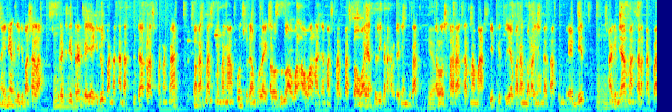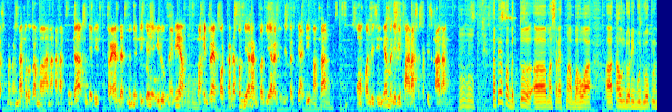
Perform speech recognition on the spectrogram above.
Nah ini yang menjadi masalah. Sudah jadi tren gaya hidup anak-anak muda kelas menengah bahkan kelas menengah pun sudah mulai. Kalau dulu awal-awal hanya masyarakat kelas bawah yang beli karena harganya murah. Yeah. Kalau sekarang karena masif gitu ya barang-barang yang datang pun branded, mm-hmm. akhirnya masyarakat kelas menengah terutama anak-anak muda menjadi tren dan menjadi gaya hidup. Nah ini yang makin repot karena pembiaran-pembiaran ini terjadi maka mm-hmm. Uh, kondisinya menjadi parah seperti sekarang. Mm-hmm. Tapi apa betul uh, Mas Retma bahwa uh, tahun 2022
